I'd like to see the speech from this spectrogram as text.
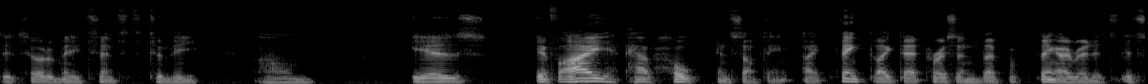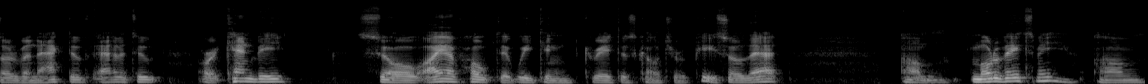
that sort of made sense to me, um, is if I have hope in something, I think like that person, that thing I read, it's it's sort of an active attitude, or it can be. So I have hope that we can create this culture of peace. So that um, motivates me, um,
